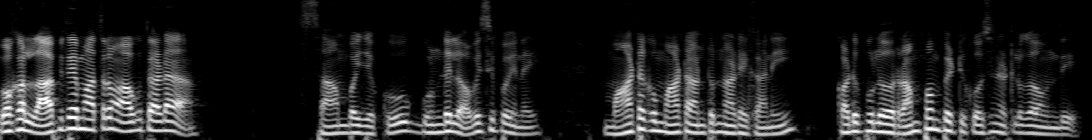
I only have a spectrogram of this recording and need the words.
ఒకళ్ళు ఆపితే మాత్రం ఆగుతాడా? సాంబయ్యకు గుండెలు అవిసిపోయినాయి. మాటకు మాట అంటున్నాడే కానీ కడుపులో రంపం పెట్టి కోసినట్లుగా ఉంది.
